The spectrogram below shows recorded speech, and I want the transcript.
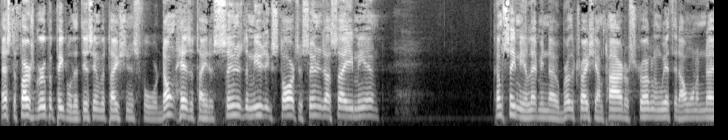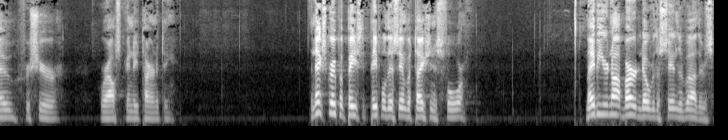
That's the first group of people that this invitation is for. Don't hesitate. As soon as the music starts, as soon as I say amen, come see me and let me know. Brother Tracey, I'm tired of struggling with it. I want to know for sure where I'll spend eternity. The next group of people this invitation is for. Maybe you're not burdened over the sins of others.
